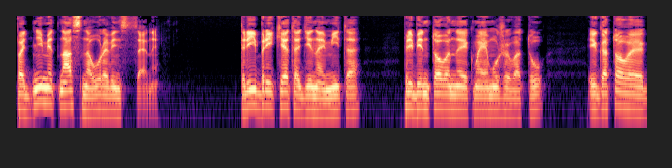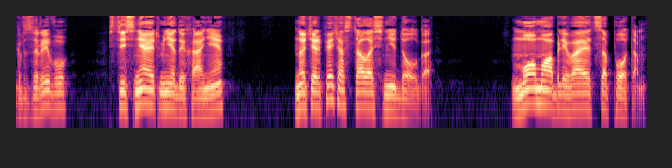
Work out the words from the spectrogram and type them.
поднимет нас на уровень сцены. Три брикета динамита, прибинтованные к моему животу и готовые к взрыву, стесняют мне дыхание, но терпеть осталось недолго. Момо обливается потом.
